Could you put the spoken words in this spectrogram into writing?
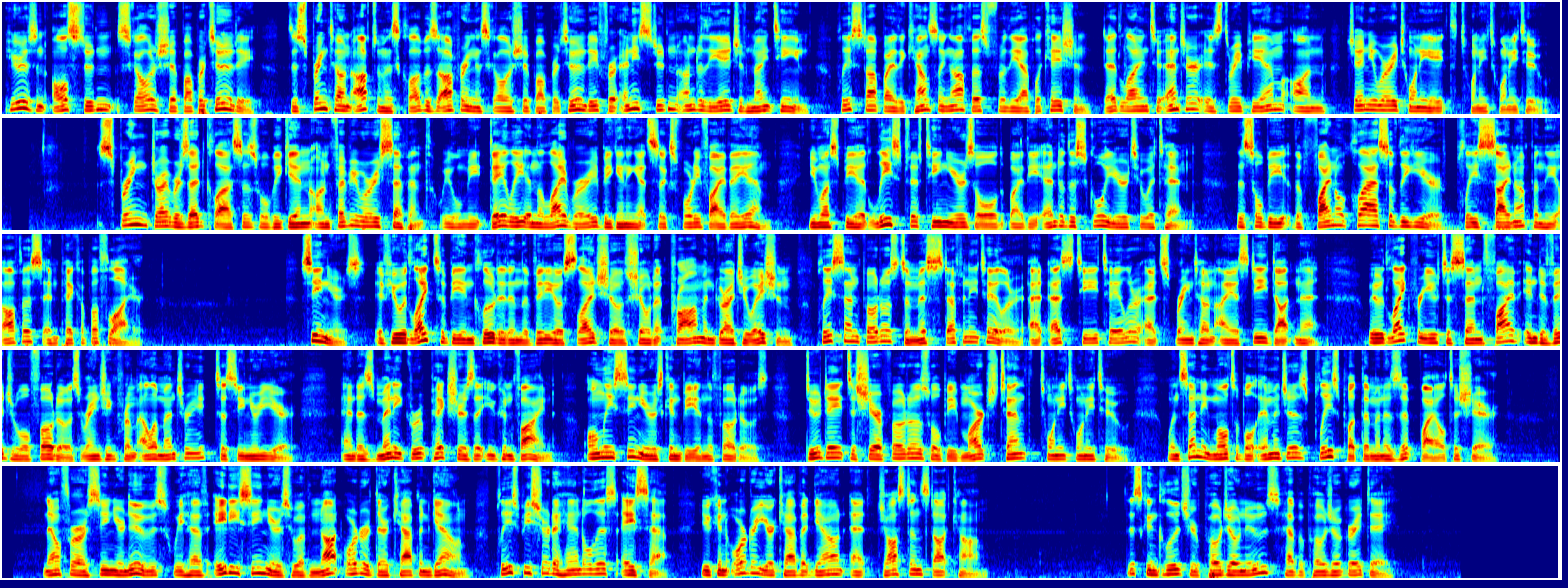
Here is an all student scholarship opportunity. The Springtown Optimist Club is offering a scholarship opportunity for any student under the age of 19. Please stop by the counseling office for the application. Deadline to enter is 3 p.m. on January 28, 2022. Spring driver's ed classes will begin on February 7th. We will meet daily in the library beginning at 6:45 a.m. You must be at least 15 years old by the end of the school year to attend. This will be the final class of the year. Please sign up in the office and pick up a flyer. Seniors, if you would like to be included in the video slideshows shown at prom and graduation, please send photos to Miss Stephanie Taylor at sttaylor at springtownisd.net. We would like for you to send five individual photos ranging from elementary to senior year, and as many group pictures that you can find. Only seniors can be in the photos. Due date to share photos will be March 10th, 2022. When sending multiple images, please put them in a zip file to share. Now for our senior news, we have 80 seniors who have not ordered their cap and gown. Please be sure to handle this ASAP. You can order your cap and gown at jostens.com. This concludes your Pojo News. Have a Pojo great day.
